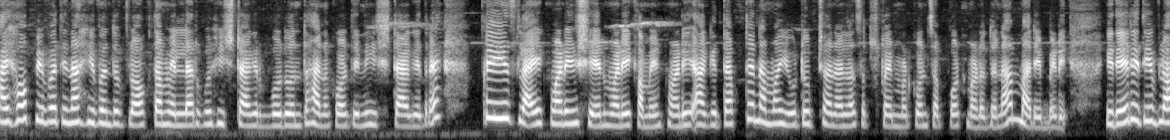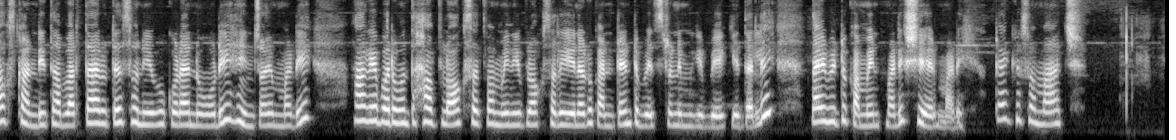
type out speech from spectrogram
ಐ ಹೋಪ್ ಇವತ್ತಿನ ಈ ಒಂದು ಬ್ಲಾಗ್ ತಮ್ಮೆಲ್ಲರಿಗೂ ಇಷ್ಟ ಆಗಿರ್ಬೋದು ಅಂತ ಅಂದ್ಕೊಳ್ತೀನಿ ಇಷ್ಟ ಆಗಿದ್ರೆ ಪ್ಲೀಸ್ ಲೈಕ್ ಮಾಡಿ ಶೇರ್ ಮಾಡಿ ಕಮೆಂಟ್ ಮಾಡಿ. ಹಾಗೆ ತಪ್ಪದೆ ನಮ್ಮ ಯೂಟ್ಯೂಬ್ ಚಾನಲ್ನ ಸಬ್ಸ್ಕ್ರೈಬ್ ಮಾಡ್ಕೊಂಡು ಸಪೋರ್ಟ್ ಮಾಡೋದನ್ನು ಮರಿಬೇಡಿ. ಇದೇ ರೀತಿ ವ್ಲಾಗ್ಸ್ ಖಂಡಿತ ಬರ್ತಾ ಇರುತ್ತೆ ಸೊ ನೀವು ಕೂಡ ನೋಡಿ ಎಂಜಾಯ್ ಮಾಡಿ. ಹಾಗೆ ಬರುವಂತಹ ವ್ಲಾಗ್ಸ್ ಅಥವಾ ಮಿನಿ ವ್ಲಾಗ್ಸಲ್ಲಿ ಏನಾದರೂ ಕಂಟೆಂಟ್ ಬೇಸ್ಡ್ ನಿಮಗೆ ಬೇಕಿದ್ದಲ್ಲಿ ದಯವಿಟ್ಟು ಕಮೆಂಟ್ ಮಾಡಿ ಶೇರ್ ಮಾಡಿ. Thank you so much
